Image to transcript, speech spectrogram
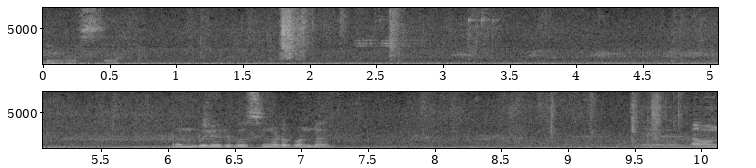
ഒരു അവസ്ഥ. മുമ്പിലൊരു ബസ്സും കിടപ്പുണ്ട് ടൗൺ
